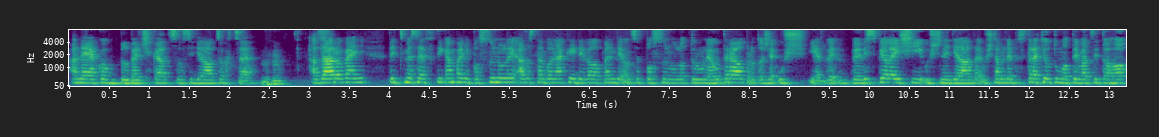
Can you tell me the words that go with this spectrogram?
a ne jako blbečka, co si dělá, co chce. Mhm. A zároveň teď jsme se v té kampani posunuli a zase tam byl nějaký development, kdy on se posunul do True Neutral, protože už je vy, vy vyspělejší, už neděláte, už tam nestratil tu motivaci toho,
